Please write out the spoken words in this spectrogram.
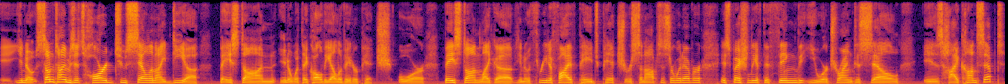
i- you know sometimes it's hard to sell an idea based on you know what they call the elevator pitch or based on like a you know 3 to 5 page pitch or synopsis or whatever especially if the thing that you are trying to sell is high concept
